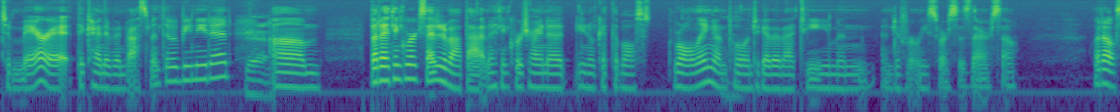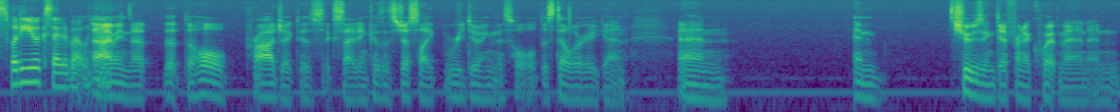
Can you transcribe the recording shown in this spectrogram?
to merit the kind of investment that would be needed. Yeah. Um, but I think we're excited about that, and I think we're trying to, you know, get the ball rolling and pulling together that team and, and different resources there. So, what else? What are you excited about with No, that? I mean the, the the whole project is exciting because it's just like redoing this whole distillery again, and and choosing different equipment and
